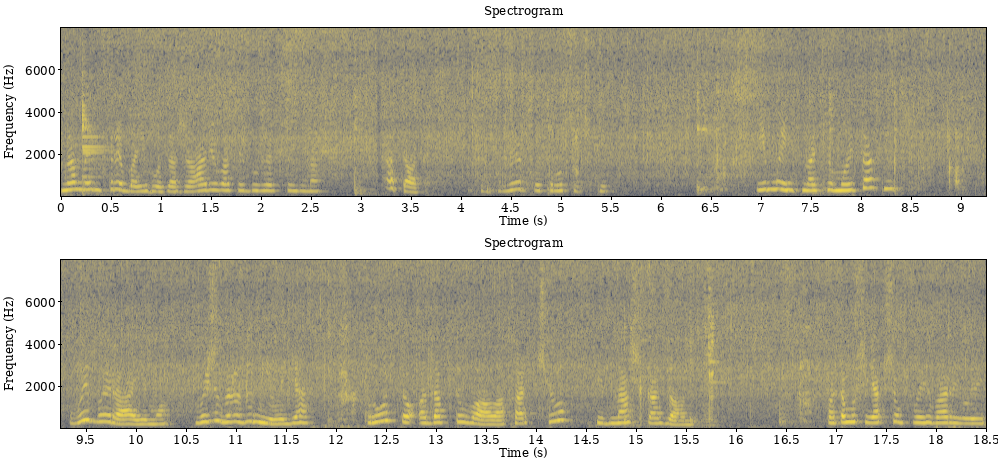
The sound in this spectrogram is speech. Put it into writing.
Нам не треба його зажарювати дуже сильно. А так, зверху трошечки. І ми на цьому етапі вибираємо. Ви ж зрозуміли, я просто адаптувала харчо під наш казан. Тому що якщо б ви варили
